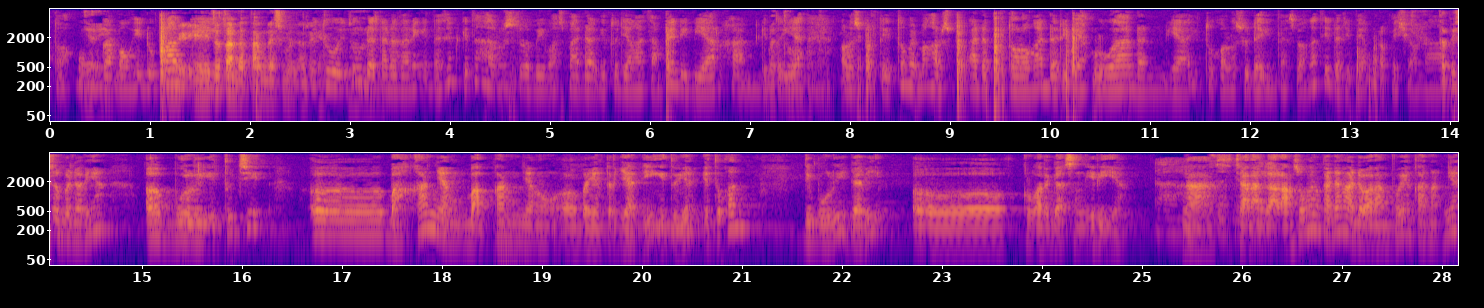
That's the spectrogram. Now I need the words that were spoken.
atau aku Iya, nggak iya. mau hidup lagi Ya, itu gitu. tanda-tanda sebenarnya. itu itu udah tanda-tanda intensif kita harus lebih waspada gitu jangan sampai dibiarkan gitu Betul. ya kalau seperti itu memang harus ada pertolongan dari pihak luar dan ya itu kalau sudah intens banget ya dari pihak profesional Tapi sebenarnya eh, bully itu Ci eh, bahkan yang bahkan yang eh, banyak terjadi gitu ya, itu kan dibully dari eh, keluarga sendiri ya. Ah, Nah, bisa secara nggak langsung kan kadang ada orang tua yang ke anaknya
